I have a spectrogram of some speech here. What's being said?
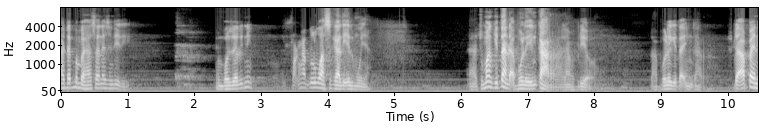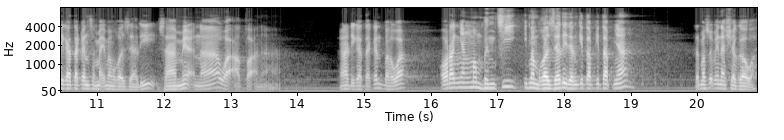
ada pembahasannya sendiri. Yang Ghazali ini sangat luas sekali ilmunya. Nah, cuman kita tidak boleh ingkar sama beliau. Tidak boleh kita ingkar. Sudah apa yang dikatakan sama Imam Ghazali? Sami'na wa ata'na. Karena dikatakan bahwa orang yang membenci Imam Ghazali dan kitab-kitabnya termasuk minasyagawah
